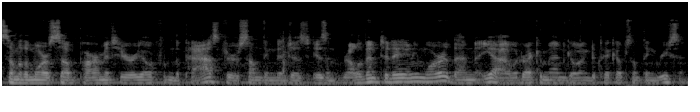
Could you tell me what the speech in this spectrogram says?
some of the more subpar material from the past or something that just isn't relevant today anymore, then yeah, I would recommend going to pick up something recent.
